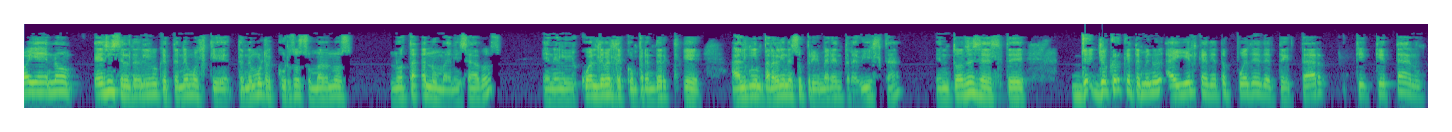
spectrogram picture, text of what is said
Oye, no, ese es el riesgo que tenemos, que tenemos recursos humanos no tan humanizados, en el cual debes de comprender que alguien, para alguien es su primera entrevista. Entonces, este, yo, creo que también ahí el candidato puede detectar qué, tan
